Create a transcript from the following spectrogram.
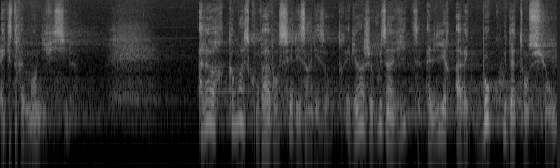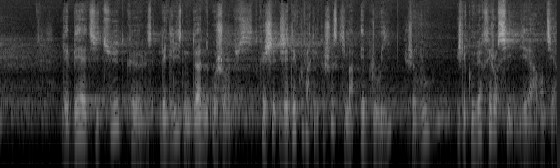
extrêmement difficile. Alors, comment est-ce qu'on va avancer les uns et les autres? Eh bien, je vous invite à lire avec beaucoup d'attention les béatitudes que l'Église nous donne aujourd'hui. J'ai découvert quelque chose qui m'a ébloui, je, je l'ai découvert ces jours-ci, hier, avant-hier.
